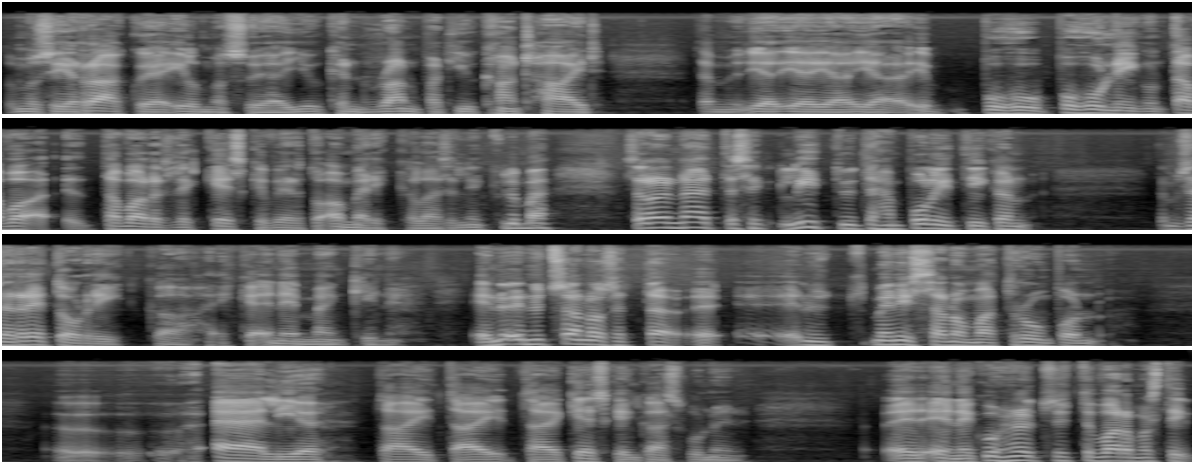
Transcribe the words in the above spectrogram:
tuommoisia raakoja ilmaisuja, you can run but you can't hide. Tämmö- Ja, ja, ja, ja, ja puhuu, puhuu niin kuin tava, tavalliselle keskeverto amerikkalaiselle. Niin kyllä mä sanoin näin, että se liittyy tähän politiikan tämmöiseen retoriikkaan ehkä enemmänkin. En, en nyt sanoisi, että en nyt menisi sanomaan, että Trump on ääliö tai, tai, tai keskenkasvunen, en- ennen kuin hän nyt sitten varmasti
